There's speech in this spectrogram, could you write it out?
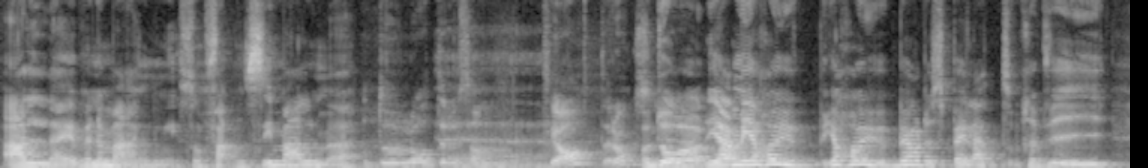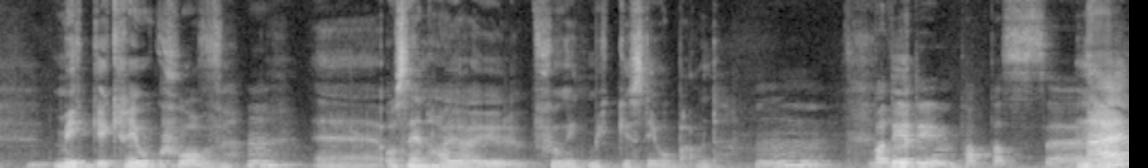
alla evenemang som fanns i Malmö. Och då låter det som teater också. Och då, ja, men jag har, ju, jag har ju både spelat revy, mycket krogshow Mm. eh, och sen har jag ju sjungit mycket storband. Mm. Var det din pappas eh, Nej.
